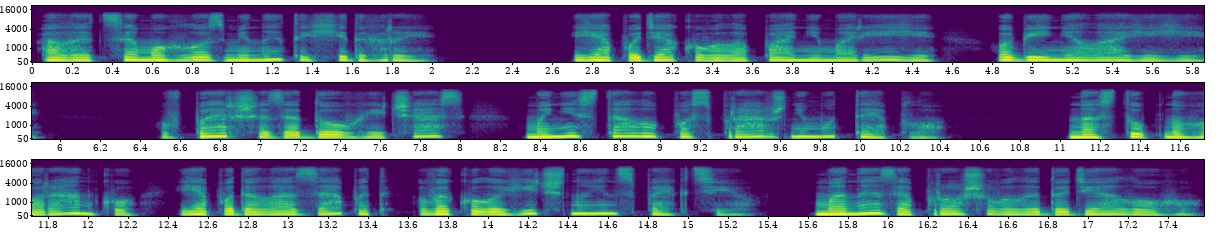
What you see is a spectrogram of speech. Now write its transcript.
Але це могло змінити хід гри. Я подякувала пані Марії, обійняла її. Вперше за довгий час мені стало по-справжньому тепло. Наступного ранку я подала запит в екологічну інспекцію. Мене запрошували до діалогу.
